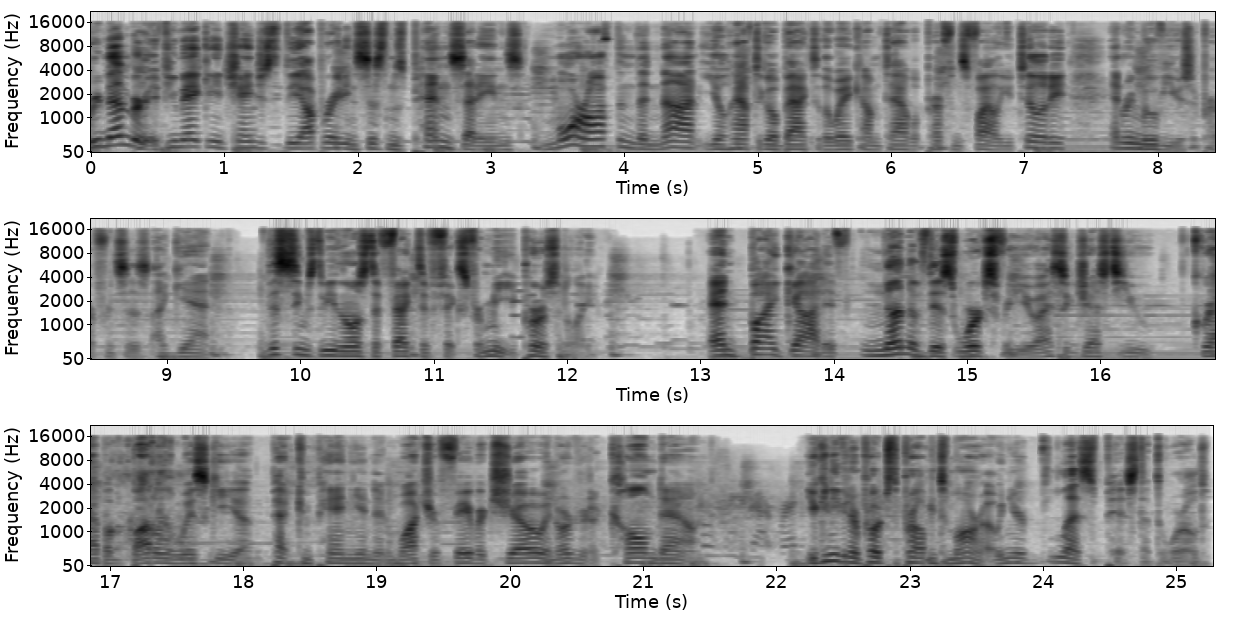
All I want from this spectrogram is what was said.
Remember, if you make any changes to the operating system's pen settings, more often than not, you'll have to go back to the Wacom Tablet Preference File utility and remove user preferences again. This seems to be the most effective fix for me, personally. And by god, if none of this works for you, I suggest you grab a bottle of whiskey, a pet companion, and watch your favorite show in order to calm down. You can even approach the problem tomorrow when you're less pissed at the world.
